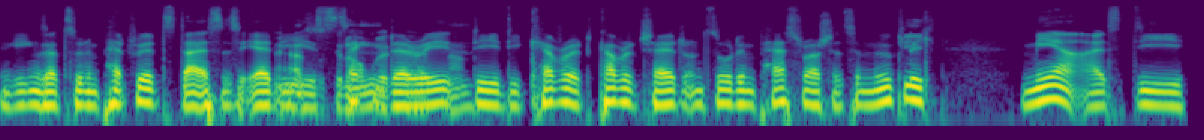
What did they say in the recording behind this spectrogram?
Im Gegensatz zu den Patriots, da ist es eher die ja, genau Secondary, genau ne? die die Coverage, Coverage hält und so den Pass Rush es ermöglicht, mehr als die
